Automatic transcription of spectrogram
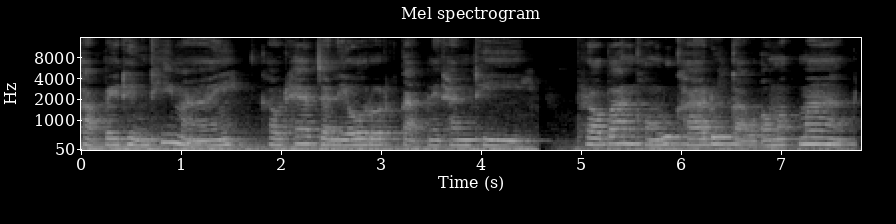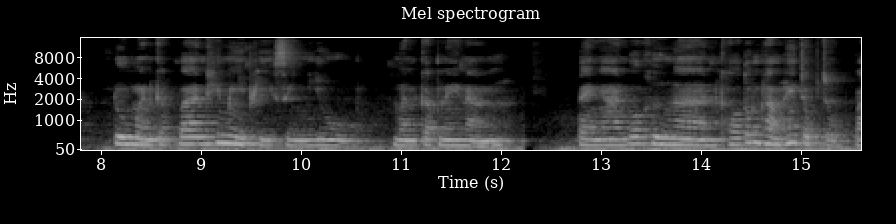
ขับไปถึงที่หมาย เขาแทบจะเลี้ยวรถกลับในทันที เพราะบ้านของลูกค้าดูเก่าเอามากๆ ดูเหมือนกับบ้านที่มีผีสิงอยู่ เหมือนกับในหนัง แต่งานก็คืองานเขาต้องทำให้จบๆไป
